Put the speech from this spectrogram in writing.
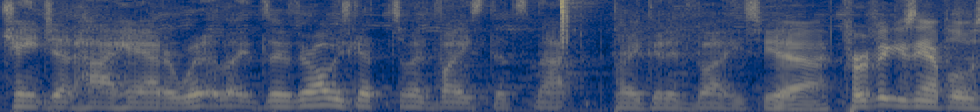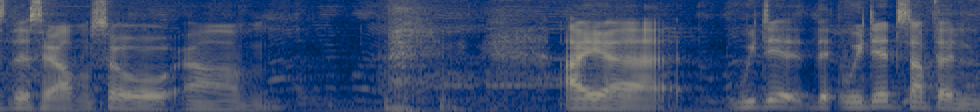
change that hi hat or whatever. Like, they're, they're always got some advice that's not probably good advice. but- Yeah, perfect example was this album. So, um, I uh, we did we did something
